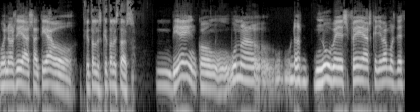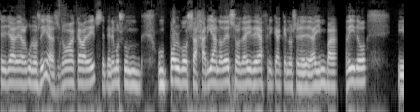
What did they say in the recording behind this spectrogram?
Buenos días, Santiago. ¿Qué tal, qué tal estás? Bien, con una, unas nubes feas que llevamos desde ya de algunos días. No acaba de irse. Tenemos un, un polvo sahariano de eso de ahí de África que nos ha invadido y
